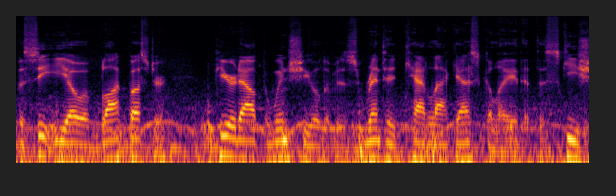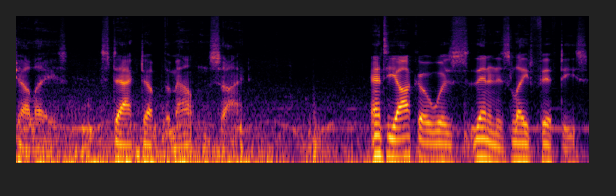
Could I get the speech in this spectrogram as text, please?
the CEO of Blockbuster, peered out the windshield of his rented Cadillac Escalade at the ski chalets stacked up the mountainside. Antioco was then in his late 50s,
